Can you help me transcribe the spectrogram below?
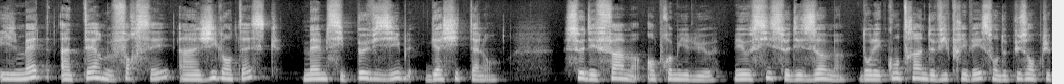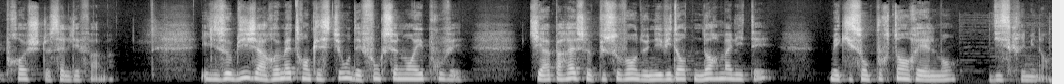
ils mettent un terme forcé à un gigantesque, même si peu visible, gâchis de talent. Ceux des femmes en premier lieu, mais aussi ceux des hommes dont les contraintes de vie privée sont de plus en plus proches de celles des femmes. Ils obligent à remettre en question des fonctionnements éprouvés, qui apparaissent le plus souvent d'une évidente normalité, mais qui sont pourtant réellement discriminants.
